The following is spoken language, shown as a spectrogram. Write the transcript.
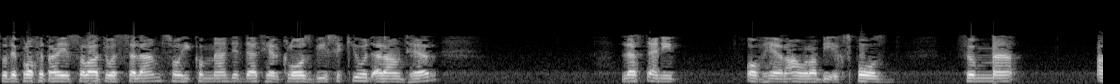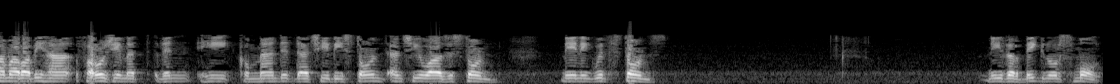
so the Prophet ﷺ, so he commanded that her clothes be secured around her, lest any of her awrah be exposed. ثم أمر بها فرجمت Then he commanded that she be stoned, and she was stoned, meaning with stones, neither big nor small,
